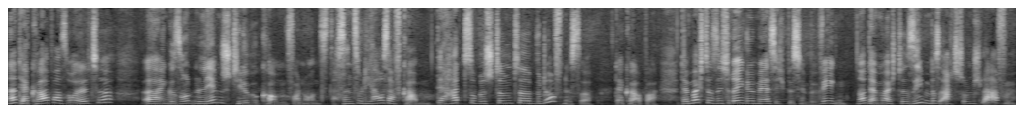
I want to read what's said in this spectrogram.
Ne? Der Körper sollte äh, einen gesunden Lebensstil bekommen von uns. Das sind so die Hausaufgaben. Der hat so bestimmte Bedürfnisse, der Körper. Der möchte sich regelmäßig ein bisschen bewegen. Ne? Der möchte sieben bis acht Stunden schlafen.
